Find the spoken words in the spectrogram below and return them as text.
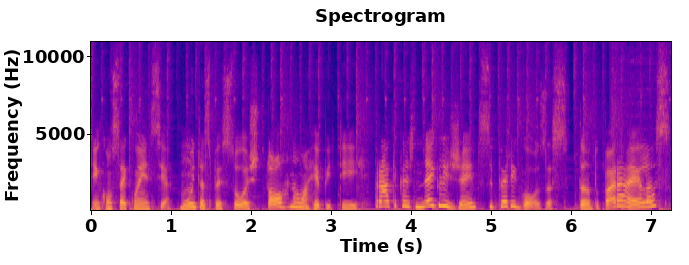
Em consequência, muitas pessoas tornam a repetir práticas negligentes e perigosas, tanto para elas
